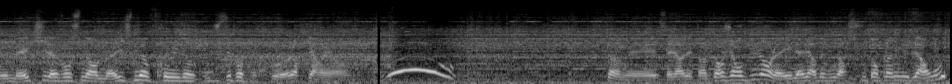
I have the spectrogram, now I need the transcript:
Le mec, il avance normal, il se met à freiner d'un coup, je sais pas pourquoi, alors qu'il y a rien. Putain, mais ça a l'air d'être un danger ambulant là, il a l'air de vouloir se foutre en plein milieu de la route.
